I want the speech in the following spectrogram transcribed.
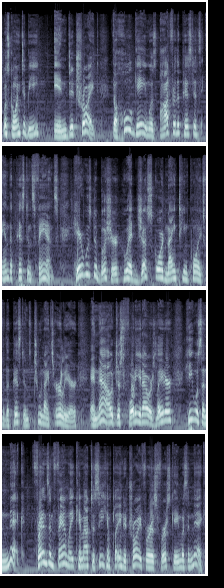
was going to be in Detroit. The whole game was odd for the Pistons and the Pistons fans. Here was DeBusschere, who had just scored 19 points for the Pistons two nights earlier, and now, just 48 hours later, he was a Knick. Friends and family came out to see him play in Detroit for his first game with the Knicks,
